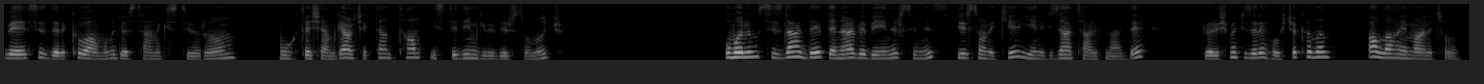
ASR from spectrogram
Ve sizlere kıvamını göstermek istiyorum. Muhteşem. Gerçekten tam istediğim gibi bir sonuç. Umarım sizler de dener ve beğenirsiniz. Bir sonraki yeni güzel tariflerde görüşmek üzere. Hoşça kalın. Allah'a emanet olun.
